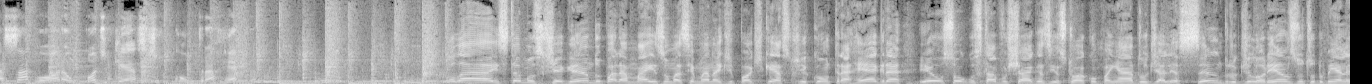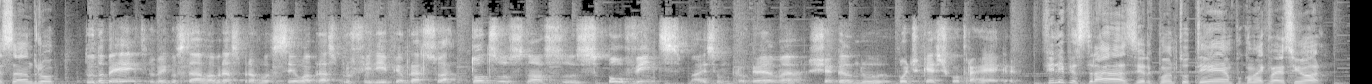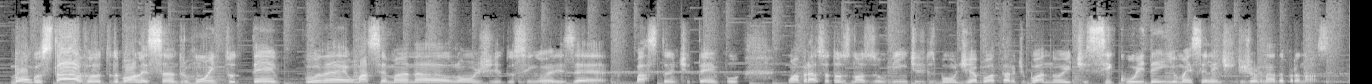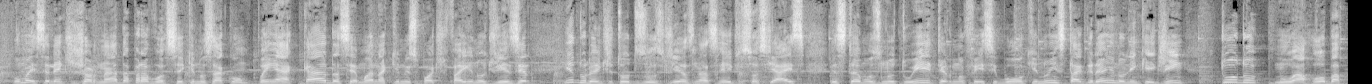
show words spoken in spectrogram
Começa agora o podcast Contra a Regra. Olá, estamos chegando para mais uma semana de podcast Contra a Regra. Eu sou Gustavo Chagas e estou acompanhado de Alessandro de Lorenzo. Tudo bem, Alessandro? Tudo bem, tudo bem, Gustavo. Um abraço para você, um abraço para o Felipe, um abraço a todos os nossos ouvintes. Mais um programa chegando, podcast Contra a Regra. Felipe Strazer, quanto tempo? Como é que vai, senhor? Bom, Gustavo, tudo bom, Alessandro? Muito tempo, né? Uma semana longe dos senhores é bastante tempo. Um abraço a todos os nossos ouvintes. Bom dia, boa tarde, boa noite. Se cuidem e uma excelente jornada para nós. Uma excelente jornada para você que nos acompanha a cada semana aqui no Spotify e no Deezer e durante todos os dias nas redes sociais. Estamos no Twitter, no Facebook, no Instagram e no LinkedIn, tudo no arroba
